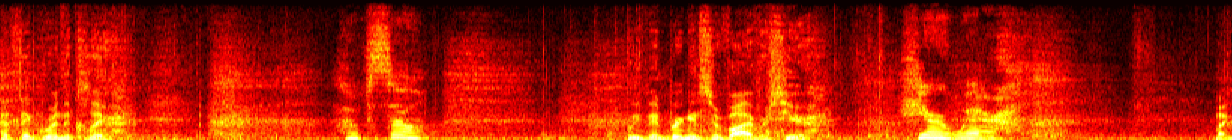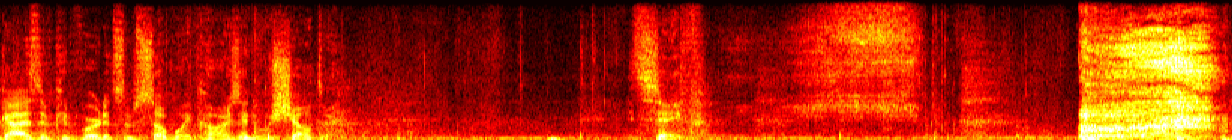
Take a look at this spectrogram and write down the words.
I think we're in the clear. Hope so. We've been bringing survivors here. Here, where? My guys have converted some subway cars into a shelter. It's safe.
